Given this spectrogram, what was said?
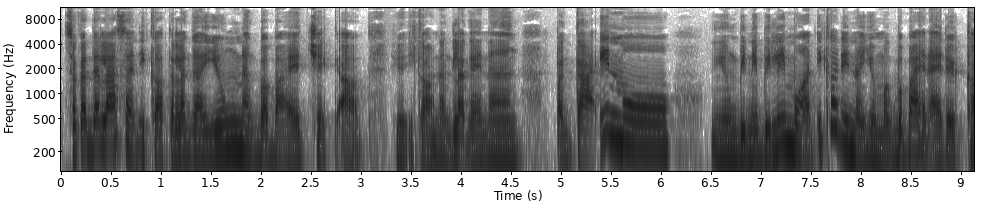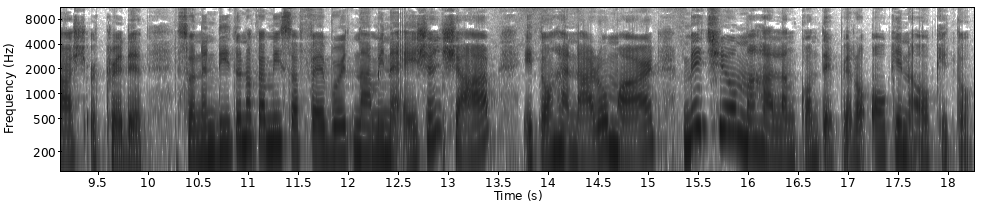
So, kadalasan, ikaw talaga yung nagbabayad check out. Ikaw naglagay ng pagkain mo, yung binibili mo at ikaw din na yung magbabayad either cash or credit. So nandito na kami sa favorite namin na Asian shop, itong Hanaro Mart. Medyo mahal ang konti pero okay na okay to.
